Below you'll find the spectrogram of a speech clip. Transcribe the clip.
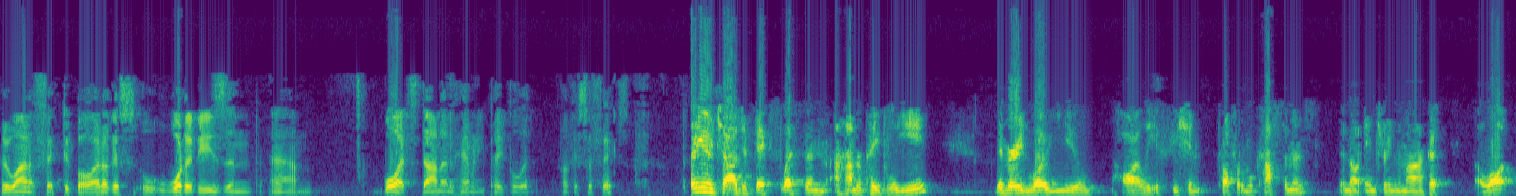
who aren't affected by it, I guess, what it is and um, why it's done and how many people it, I guess, affects? Premium charge affects less than 100 people a year. They're very low yield, highly efficient, profitable customers. They're not entering the market a lot,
